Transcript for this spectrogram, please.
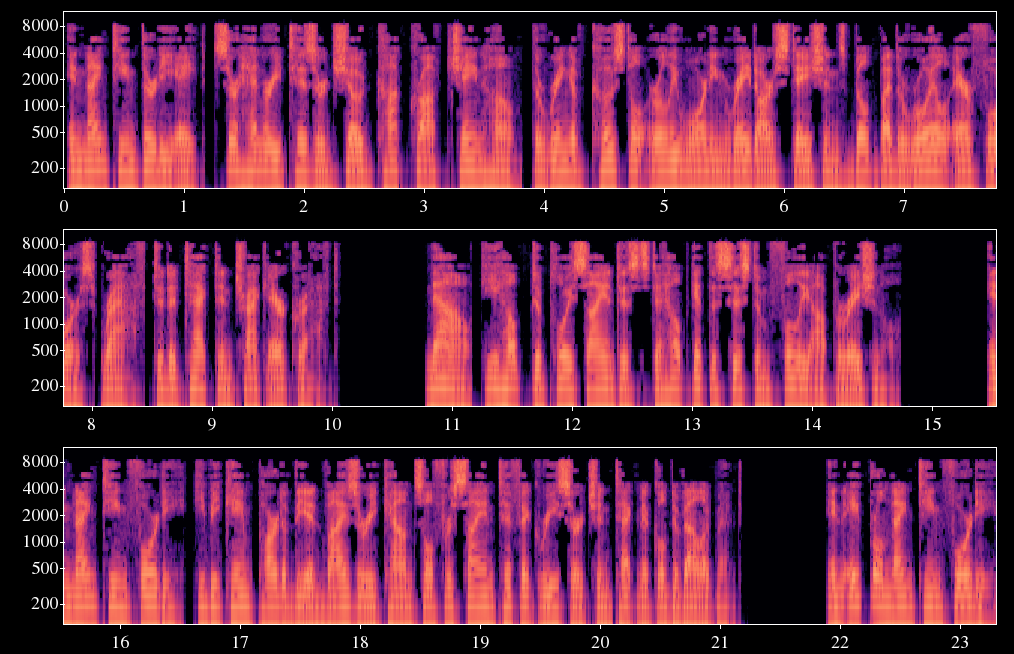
In 1938, Sir Henry Tizard showed Cockcroft Chain Home, the ring of coastal early warning radar stations built by the Royal Air Force to detect and track aircraft. Now, he helped deploy scientists to help get the system fully operational. In 1940, he became part of the Advisory Council for Scientific Research and Technical Development. In April 1940,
